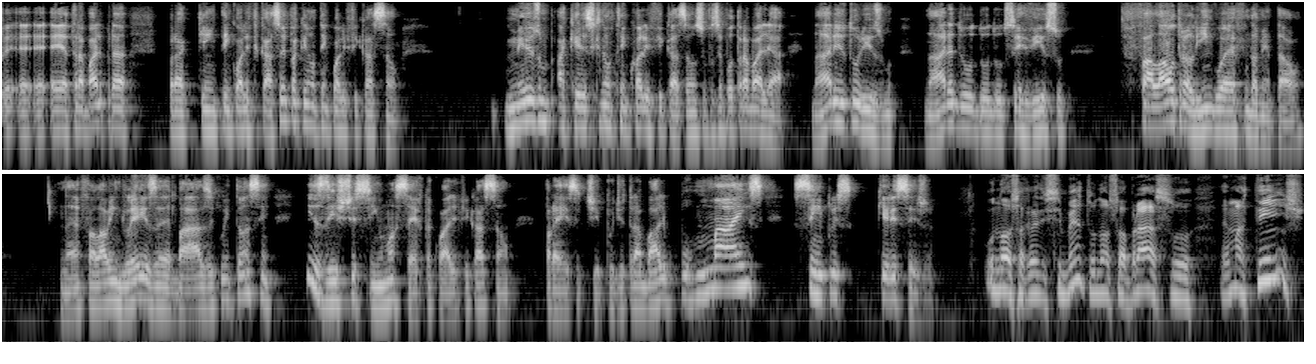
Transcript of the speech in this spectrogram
é, é, é trabalho para quem tem qualificação e para quem não tem qualificação. Mesmo aqueles que não têm qualificação, se você for trabalhar na área de turismo, na área do, do, do serviço, falar outra língua é fundamental, né? falar o inglês é básico, então, assim, existe sim uma certa qualificação para esse tipo de trabalho, por mais simples que ele seja. O nosso agradecimento, o nosso abraço é Martins.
